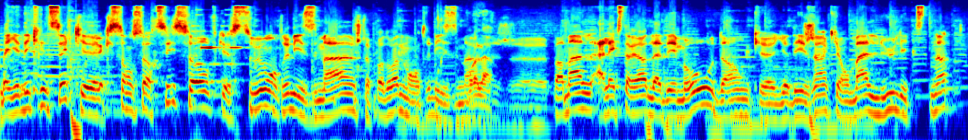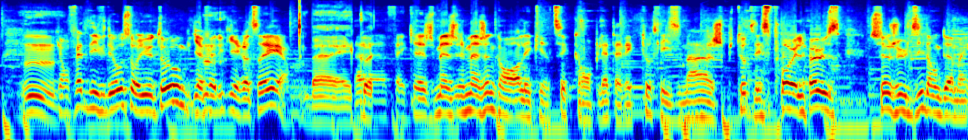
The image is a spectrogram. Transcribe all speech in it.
Ben, il y a des critiques euh, qui sont sorties, sauf que si tu veux montrer des images, t'as pas le droit de montrer des images Voilà. euh, pas mal à l'extérieur de la démo. Donc, euh, il y a des gens qui ont mal lu les petites notes, Hmm. qui ont fait des vidéos sur YouTube, qu'il a fallu qu'ils retirent. Ben, écoute. Fait que j'imagine qu'on va avoir les critiques complètes avec toutes les images, puis toutes les spoilers ce jeudi, donc demain.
